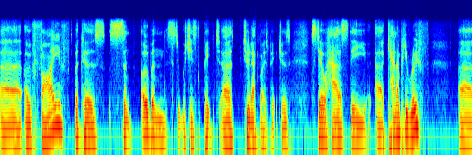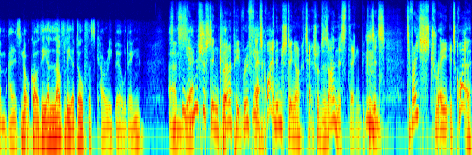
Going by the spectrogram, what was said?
1905 because St Aubin, which is the pic- uh, two leftmost pictures, still has the uh, canopy roof um, and it's not got the lovely Adolphus Curry building. So Um, this is yet. an interesting canopied roof. yeah. It's quite an interesting architectural design. This thing because Hmm. it's it's a very strange. It's quite a.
